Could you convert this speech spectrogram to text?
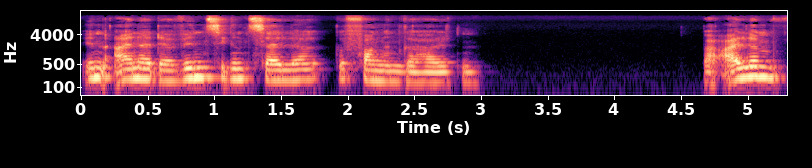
in einer der winzigen Zelle gefangen gehalten. Bei allem,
